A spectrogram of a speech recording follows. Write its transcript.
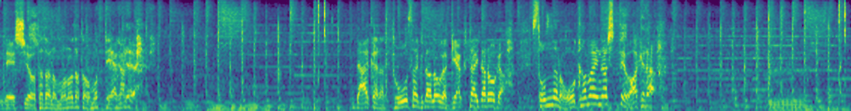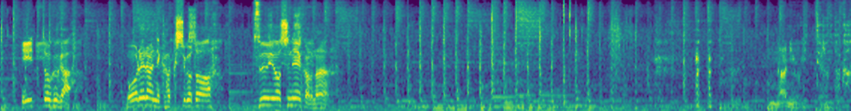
弟子をただのものだと思ってやがる。だから盗作だろうが虐待だろうがそんなのお構いなしってわけだ。言っとくが俺らに隠し事通用しねえからな。何を言ってるんだか。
